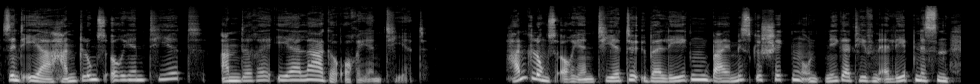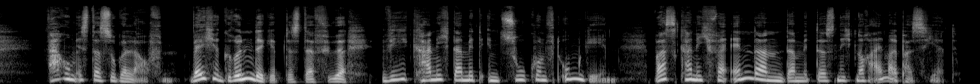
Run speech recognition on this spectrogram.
sind eher handlungsorientiert, andere eher lageorientiert. Handlungsorientierte überlegen bei Missgeschicken und negativen Erlebnissen, Warum ist das so gelaufen? Welche Gründe gibt es dafür? Wie kann ich damit in Zukunft umgehen? Was kann ich verändern, damit das nicht noch einmal passiert?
